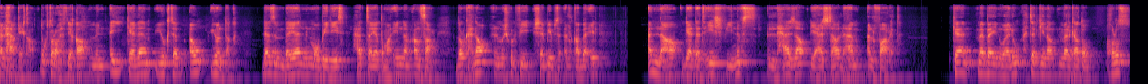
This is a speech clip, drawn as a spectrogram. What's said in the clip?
الحقيقة. دوك تروح ثقه من أي كلام يكتب أو ينطق؟ لازم بيان من موبيليس حتى يطمئن الأنصار. donc حنا المشكل في شبيبة القبائل أنها قاعدة تعيش في نفس الحاجة اللي عاشتها العام الفارط كان ما باين والو حتى لقينا الميركاتو خلص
